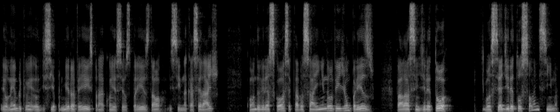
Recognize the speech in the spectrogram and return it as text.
eu lembro que eu disse a primeira vez para conhecer os presos e tal, desci na carceragem. Quando eu virei as costas, que estava saindo, eu ouvi de um preso falar assim: diretor, você é diretor só lá em cima.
